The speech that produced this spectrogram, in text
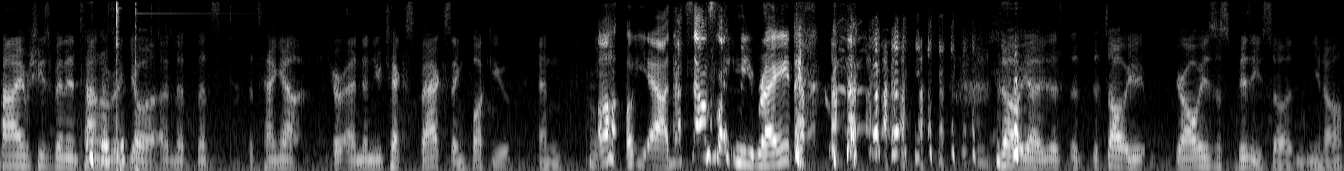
time she's been in town, I'm like, yo, uh, let, let's let's hang out. You're, and then you text back saying "fuck you," and oh, oh yeah, that sounds like me, right? no, yeah, it's, it's- it's all you're always just busy. So you know,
